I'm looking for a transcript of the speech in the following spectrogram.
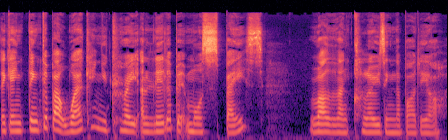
Again, think about where can you create a little bit more space rather than closing the body off.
